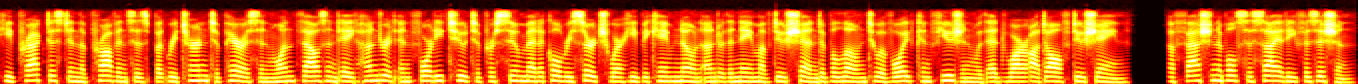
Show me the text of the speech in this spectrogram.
he practiced in the provinces but returned to Paris in 1842 to pursue medical research where he became known under the name of Duchenne de Boulogne to avoid confusion with Edouard Adolphe Duchesne, a fashionable society physician.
